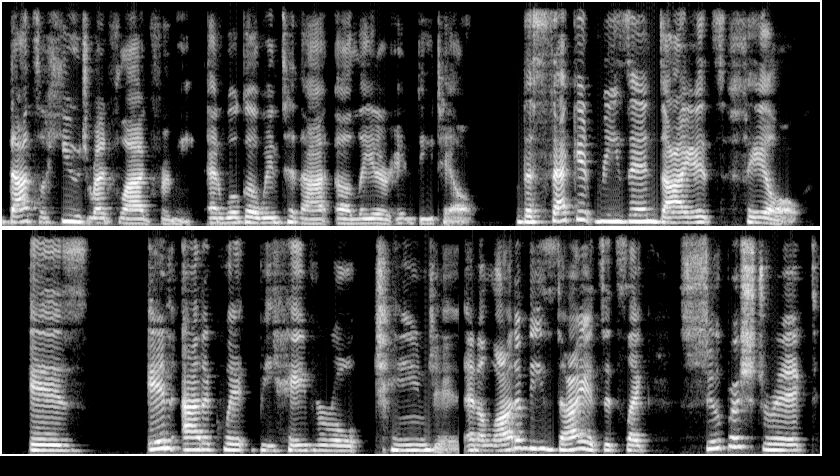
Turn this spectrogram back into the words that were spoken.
that's a huge red flag for me. And we'll go into that uh, later in detail. The second reason diets fail is inadequate behavioral changes. And a lot of these diets, it's like super strict,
